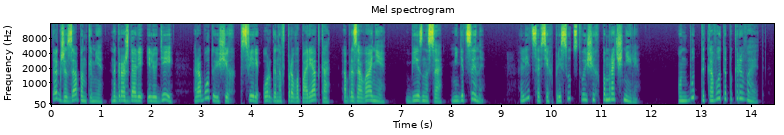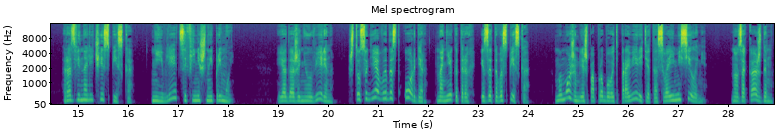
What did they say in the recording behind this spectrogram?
Также запонками награждали и людей, работающих в сфере органов правопорядка, образования, бизнеса, медицины. Лица всех присутствующих помрачнели. Он будто кого-то покрывает. Разве наличие списка не является финишной прямой? Я даже не уверен, что судья выдаст ордер на некоторых из этого списка. Мы можем лишь попробовать проверить это своими силами. Но за каждым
